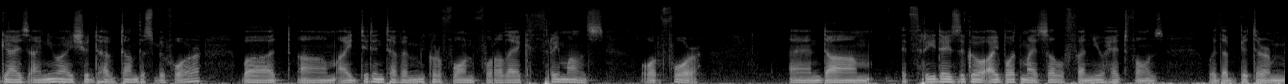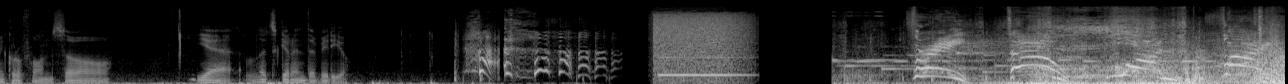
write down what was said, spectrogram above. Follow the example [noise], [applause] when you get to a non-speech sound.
guys I knew I should have done this before but um, I didn't have a microphone for like three months or four. And um, three days ago I bought myself a new headphones with a better microphone so yeah let's get in the video. [laughs] Three two one fight!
